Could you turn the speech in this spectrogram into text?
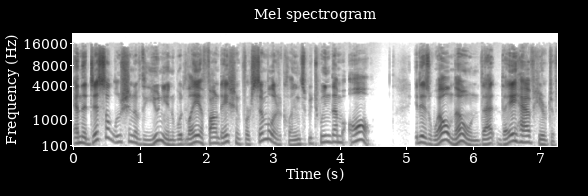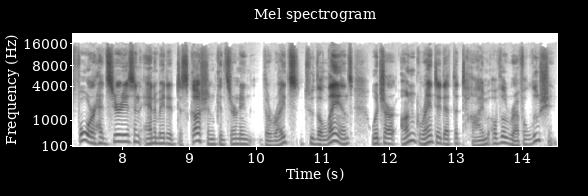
and the dissolution of the Union would lay a foundation for similar claims between them all. It is well known that they have heretofore had serious and animated discussion concerning the rights to the lands which are ungranted at the time of the Revolution,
